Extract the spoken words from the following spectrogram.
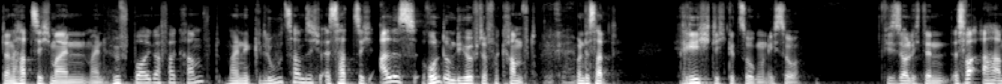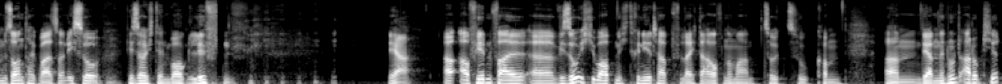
dann hat sich mein, mein Hüftbeuger verkrampft, meine Glutes haben sich, es hat sich alles rund um die Hüfte verkrampft. Okay. Und es hat richtig gezogen. Und ich so, wie soll ich denn, es war, ah, am Sonntag war es, und ich so, wie soll ich denn morgen liften? ja, au- auf jeden Fall, äh, wieso ich überhaupt nicht trainiert habe, vielleicht darauf nochmal zurückzukommen. Ähm, wir haben einen Hund adoptiert,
